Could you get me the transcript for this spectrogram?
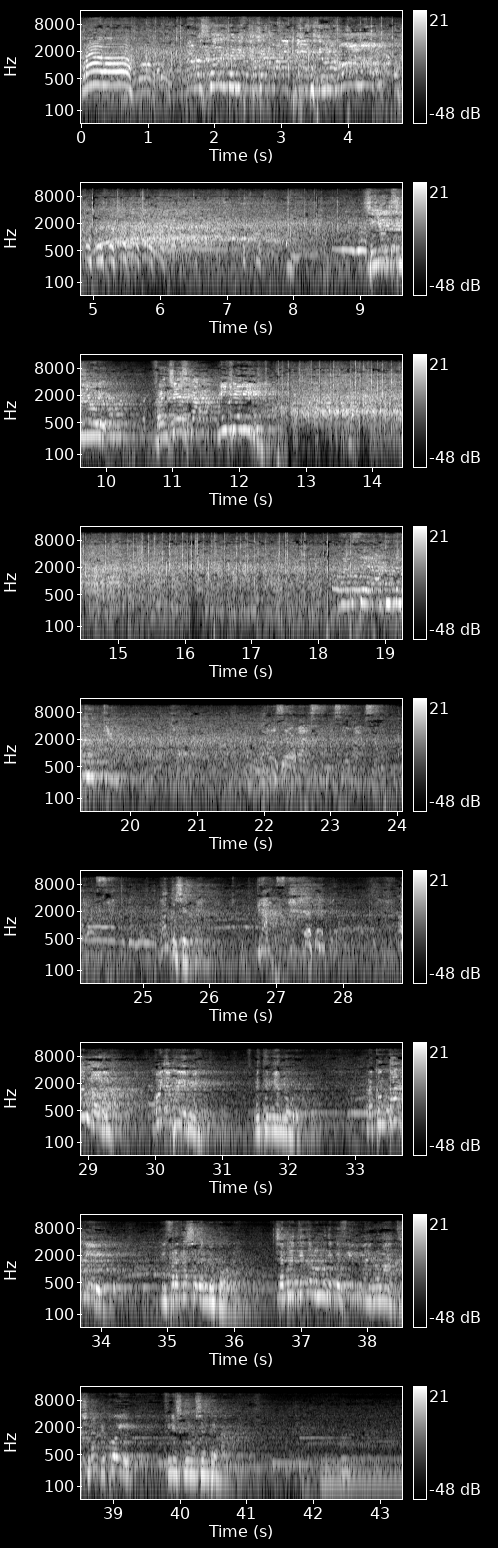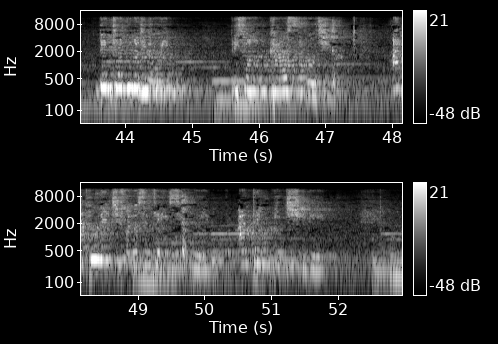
Bravo! Nonostante mi faccia male i piedi, io non mollo! Signore e signori, Francesca Michelini! Buonasera a tutte e a tutti. Buonasera maestro, buonasera maestro. Quanto sei bella! Grazie. Allora, voglio aprirmi, mettermi a nudo, raccontarvi il fracasso del mio cuore. Sembra il titolo uno di quei film romantici, no? Che poi finiscono sempre male. Dentro ognuno di noi risuona un caos di voci. Alcune ci fanno sentire insicuri, altre invincibili.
